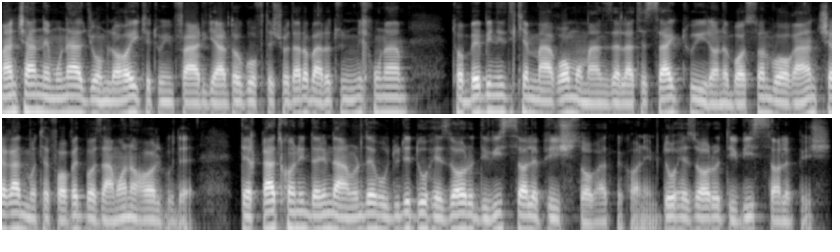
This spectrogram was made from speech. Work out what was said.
من چند نمونه از جمله هایی که تو این فرگردها گفته شده رو براتون می‌خونم. تا ببینید که مقام و منزلت سگ تو ایران باستان واقعا چقدر متفاوت با زمان حال بوده. دقت کنید داریم در مورد حدود 2200 سال پیش صحبت می‌کنیم. 2200 سال پیش.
